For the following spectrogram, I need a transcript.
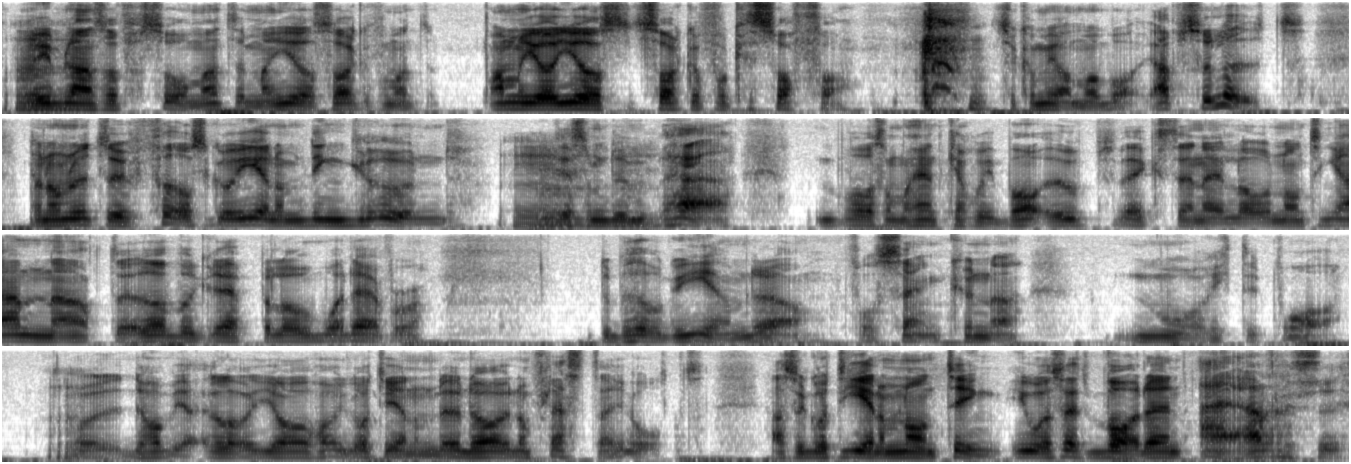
och Mm. ibland så förstår man inte. Man gör saker för att, ja men jag gör saker för Kristoffer så kommer jag må bra. Absolut. Men om du inte först går igenom din grund, Mm. det som du Mm. här, vad som har hänt kanske i uppväxten eller någonting annat, övergrepp eller whatever. Du behöver gå igenom det där för att sen kunna må riktigt bra. Mm. Och det har vi, eller jag har gått igenom det, det har ju de flesta gjort. Alltså gått igenom någonting, oavsett vad det än är. Precis.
